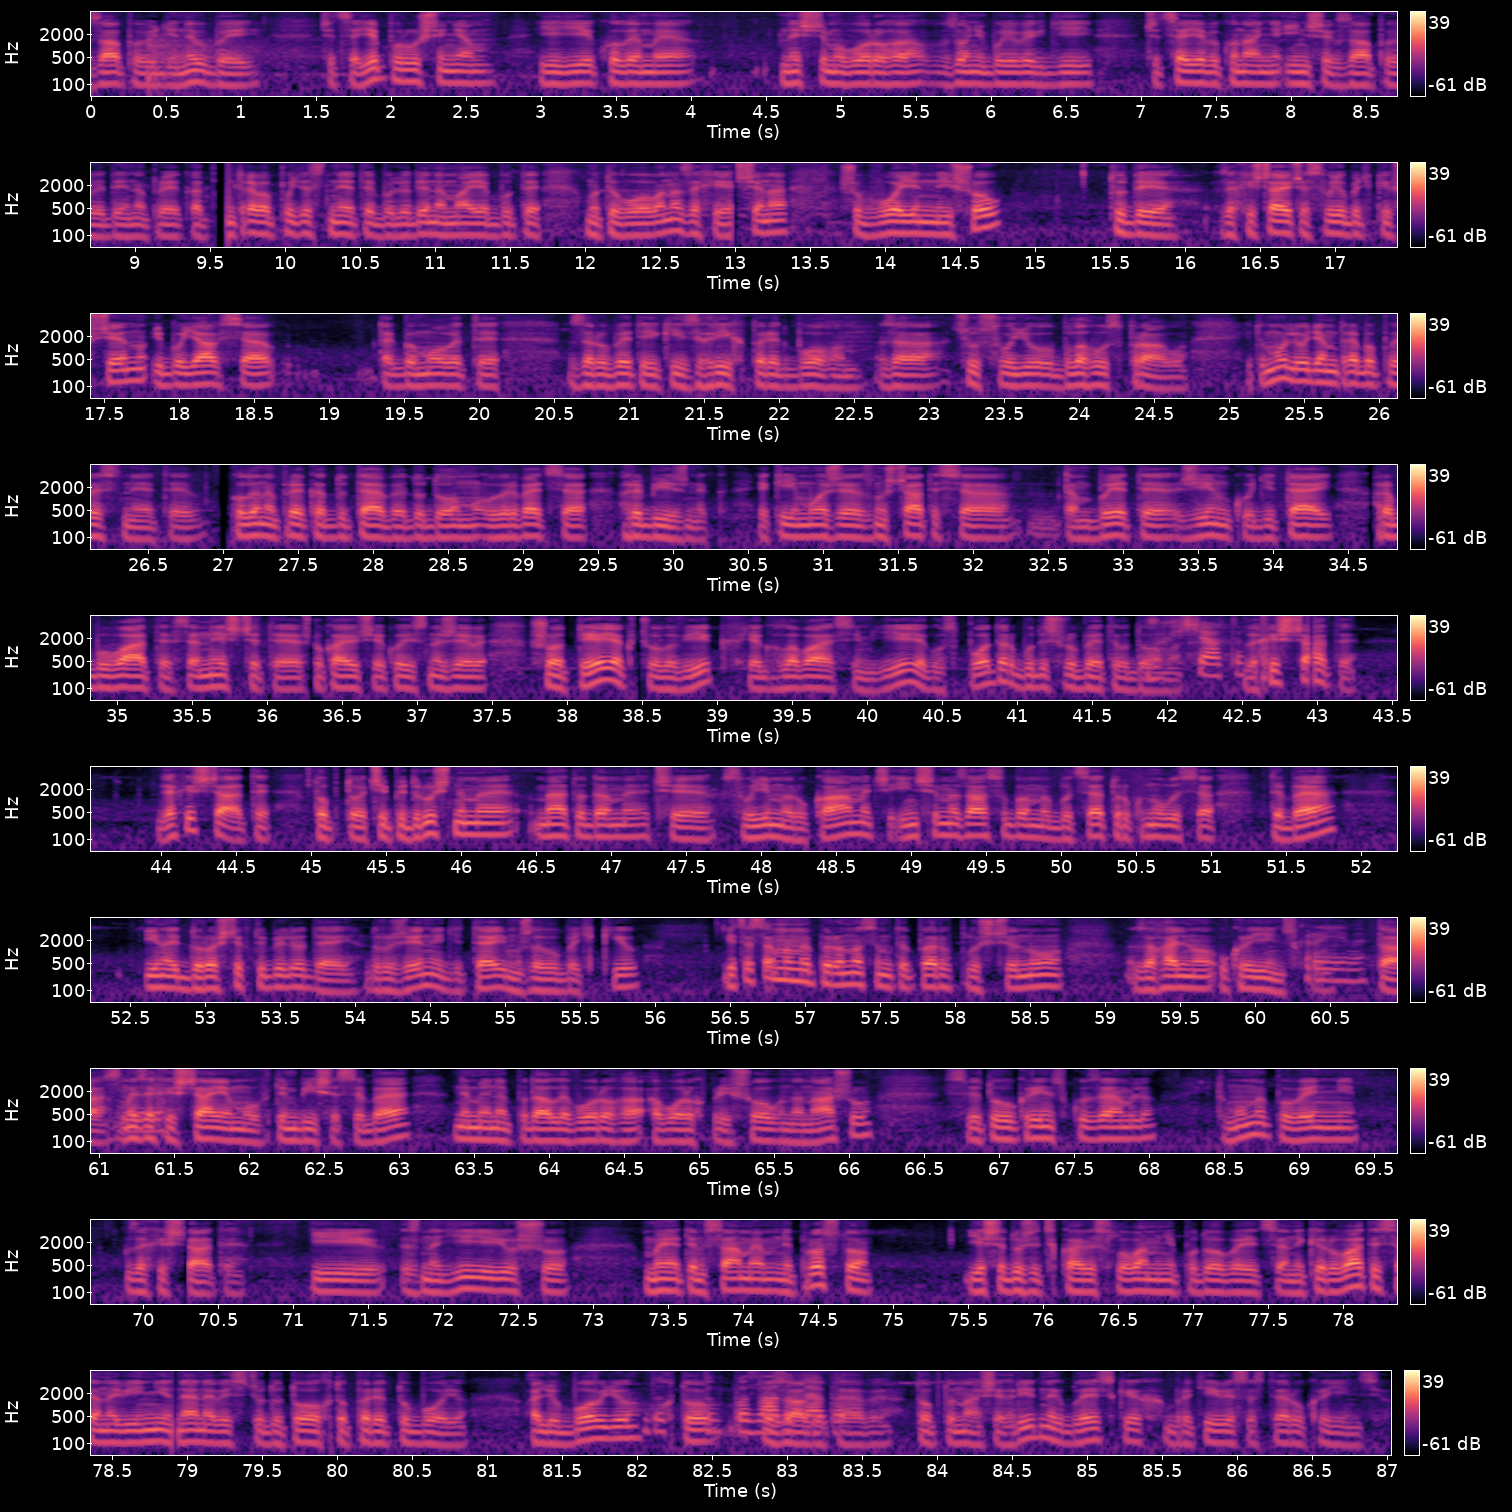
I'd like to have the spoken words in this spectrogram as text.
заповіді не вбий, чи це є порушенням її, коли ми нищимо ворога в зоні бойових дій, чи це є виконання інших заповідей, наприклад. Треба пояснити, бо людина має бути мотивована, захищена, щоб воїн не йшов туди, захищаючи свою батьківщину і боявся, так би мовити, заробити якийсь гріх перед Богом за цю свою благу справу. І тому людям треба пояснити, коли, наприклад, до тебе додому увірветься грабіжник, який може знущатися, там бити жінку, дітей, грабувати, все нищити, шукаючи якоїсь наживи. Що ти, як чоловік, як глава сім'ї, як господар, будеш робити вдома? Захищати. Захищати. Захищати. Тобто, чи підручними методами, чи своїми руками, чи іншими засобами, бо це торкнулося тебе і найдорожчих тобі людей, дружини, дітей, можливо, батьків. І це саме ми переносимо тепер в площину загальноукраїнську. країни. Так, ми захищаємо тим більше себе. Не ми нападали ворога, а ворог прийшов на нашу святу українську землю. Тому ми повинні захищати. І з надією, що ми тим самим не просто є ще дуже цікаві слова, мені подобається, не керуватися на війні ненавистю до того, хто перед тобою, а любов'ю, хто позаду позаду тебе. тебе, тобто наших рідних, близьких, братів і сестер українців.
